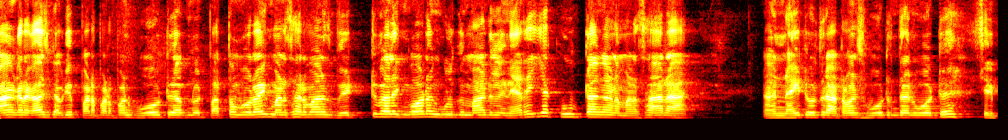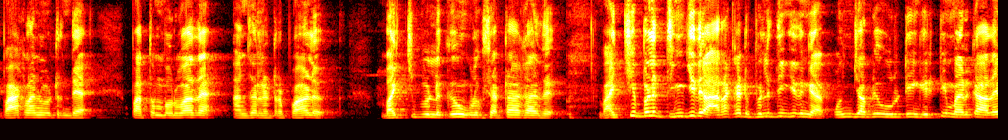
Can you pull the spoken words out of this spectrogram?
வாங்குற காசுக்கு அப்படியே படப்படப்பான்னு போட்டு அப்படின்னு பத்தொம்பது ரூபாய்க்கு மனசாரமானது வெட்டு வேலைக்கு கூட உங்களுக்கு மாடலில் நிறைய கூப்பிட்டாங்க ஆனால் மனசாரா. நான் நைட்டு ஒருத்தர் அட்வான்ஸ் போட்டிருந்தேன்னு போட்டு சரி பார்க்கலான்னு விட்டுருந்தேன். பத்தொம்பது ரூபா தான் அஞ்சரை லிட்டர் பால். வச்சி புல்லுக்கு உங்களுக்கு செட் ஆகாது. வச்சி புல்லு திங்குது அரைக்கட்டு புல்லு திங்குதுங்க. கொஞ்சம் அப்படியே உருட்டியும் கிருட்டி மறுக்க அதே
